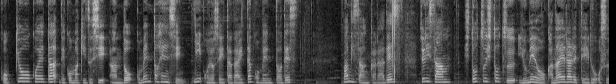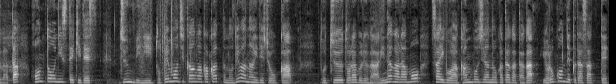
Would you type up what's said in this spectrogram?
国境を越えたデコ巻き寿司コメント返信にお寄せいただいたコメントです。まみさんからです。樹里さん、一つ一つ夢を叶えられているお姿、本当に素敵です。準備にとても時間がかかったのではないでしょうか。途中トラブルがありながらも最後はカンボジアの方々が喜んでくださって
